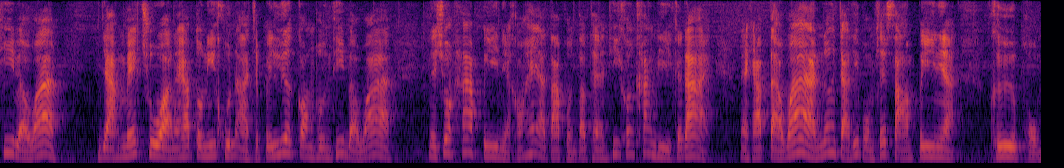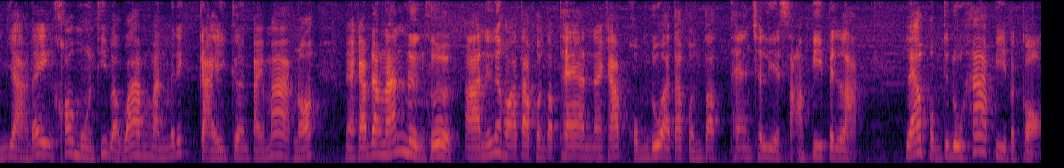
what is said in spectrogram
ที่แบบว่า อยากเมคชัวร์นะครับตรงนี้คุณอาจจะไปเลือกกองทุนที่แบบว่าในช่วง 5 ปีเนี่ยเขาให้อัตราผลตอบแทนที่ค่อนข้างดีก็ได้นะครับแต่ว่าเนื่องจากที่ผมใช้ 3 ปีเนี่ยคือผมอยากได้ข้อมูลที่แบบว่ามันไม่ได้ไกลเกินไปมากเนาะนะครับดังนั้น 1 คืออ่าในเรื่องของอัตราผลตอบแทนนะครับผมดูอัตราผลตอบแทนเฉลี่ย 3 ปีเป็นหลัก แล้วผมจะดู 5 ปีประกอบ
